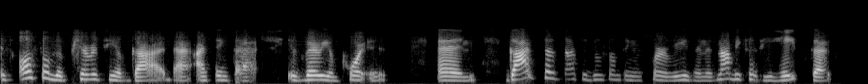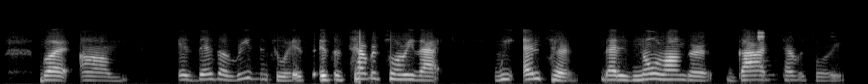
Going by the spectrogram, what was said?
it's also the purity of god that i think that is very important and god says not to do something for a reason it's not because he hates sex but um is there's a reason to it it's it's a territory that we enter that is no longer god's territory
